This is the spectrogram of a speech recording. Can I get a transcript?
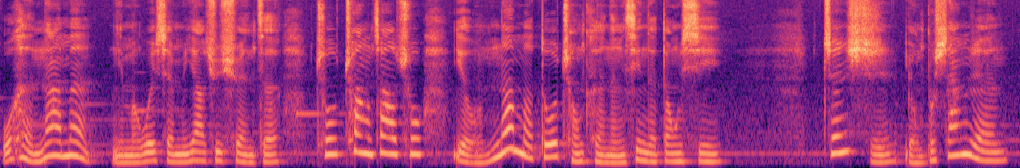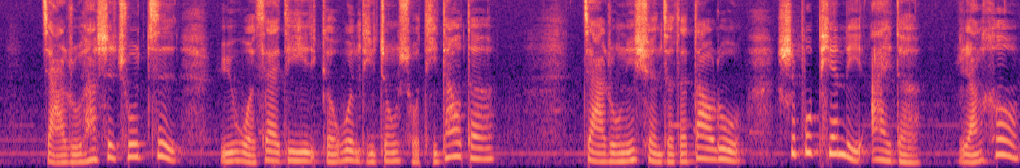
我很纳闷，你们为什么要去选择出创造出有那么多重可能性的东西？真实永不伤人。假如它是出自于我在第一个问题中所提到的。假如你选择的道路是不偏离爱的，然后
